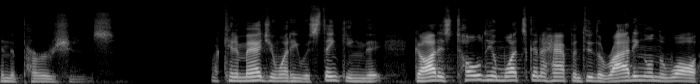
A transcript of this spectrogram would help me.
and the Persians. I can imagine what he was thinking that God has told him what's going to happen through the writing on the wall,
